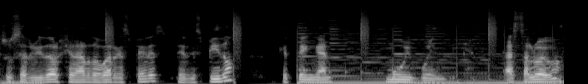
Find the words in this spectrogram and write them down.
su servidor Gerardo Vargas Pérez, me despido. Que tengan muy buen día. Hasta luego.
